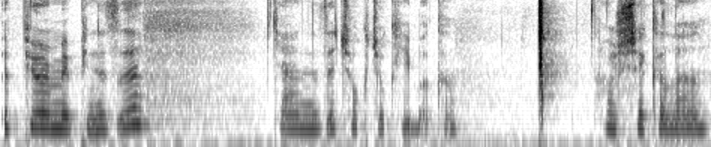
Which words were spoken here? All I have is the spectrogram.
Öpüyorum hepinizi. Kendinize çok çok iyi bakın. Hoşçakalın.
